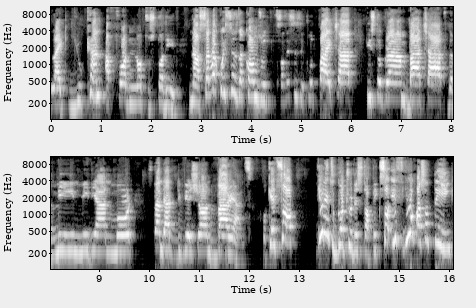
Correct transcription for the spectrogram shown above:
Like you can't afford not to study it. Now, several questions that comes with statistics include pie chart, histogram, bar chart, the mean, median, mode, standard deviation, variance. Okay, so you need to go through this topic. So if you also think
